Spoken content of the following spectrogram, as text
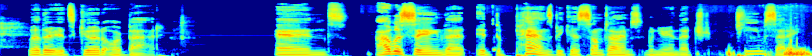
whether it's good or bad. And I was saying that it depends because sometimes when you're in that tr- team setting,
